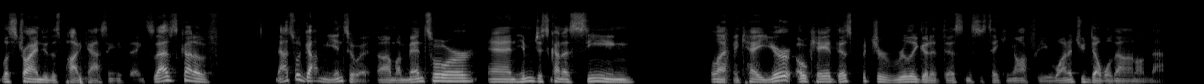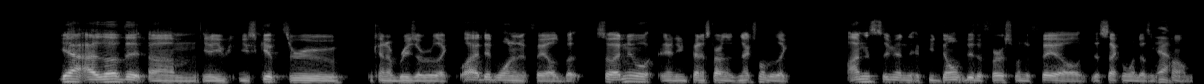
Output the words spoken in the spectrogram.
let's try and do this podcasting thing. So that's kind of, that's what got me into it. Um, a mentor and him just kind of seeing like, hey, you're okay at this, but you're really good at this, and this is taking off for you. Why don't you double down on that? Yeah, I love that. Um, you know, you you skip through kind of breeze over like, well, I did one and it failed, but so I knew, and you kind of start on the next one, but like, honestly, man, if you don't do the first one to fail, the second one doesn't yeah. come,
